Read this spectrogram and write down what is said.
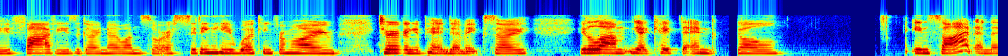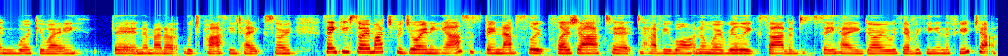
you, five years ago, no one saw us sitting here working from home during a pandemic. So it'll, um, yeah, keep the end goal in sight and then work your way there no matter which path you take. So thank you so much for joining us. It's been an absolute pleasure to, to have you on, and we're really excited to see how you go with everything in the future.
